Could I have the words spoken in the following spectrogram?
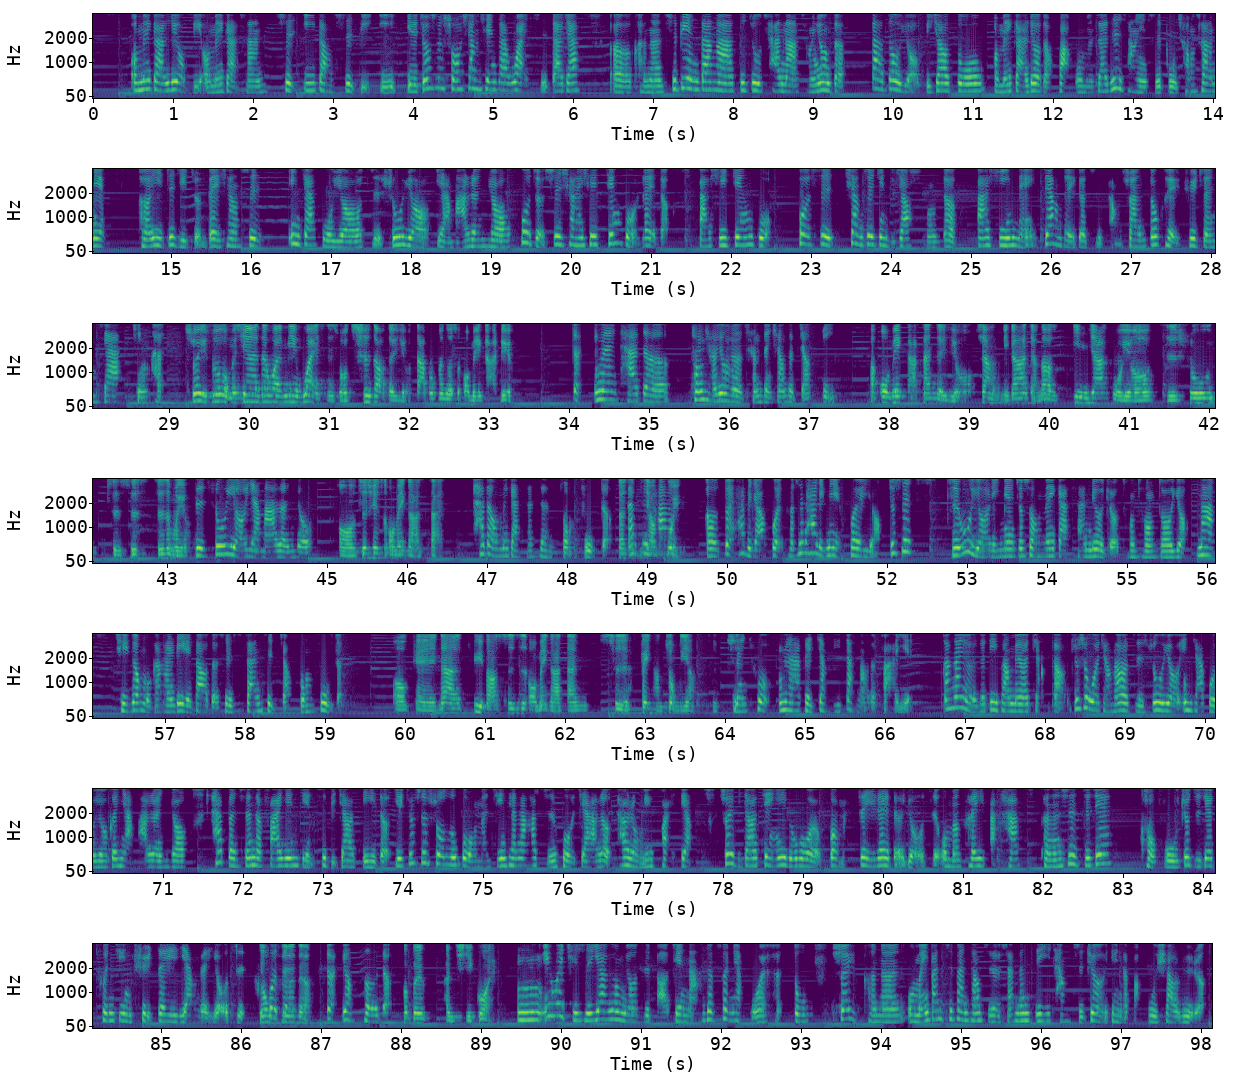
Omega 六比 omega 三是一到四比一，也就是说，像现在外食，大家呃可能吃便当啊、自助餐啊，常用的大豆油比较多 omega 六的话，我们在日常饮食补充上面可以自己准备，像是印加果油、紫苏油、亚麻仁油，或者是像一些坚果类的巴西坚果，或是像最近比较红的巴西莓这样的一个脂肪酸，都可以去增加平衡。所以说，我们现在在外面外食所吃到的油，大部分都是 omega 六。对，因为它的烹调用油成本相对比较低。啊，omega 三的油，像你刚刚讲到印加果油、紫苏、紫紫紫什么油？紫苏油、亚麻仁油。哦，这些是 omega 三。它的 omega 三是很丰富的，但是比较贵。呃，对，它比较贵，可是它里面也会有，就是植物油里面就是 omega 三六九，通通都有。那其中我刚才列到的是三是比较丰富的。OK，那预防失智 omega 三是非常重要，是不是？没错，因为它可以降低大脑的发炎。刚刚有一个地方没有讲到，就是我讲到的紫苏油、印加果油跟亚麻仁油，它本身的发烟点是比较低的。也就是说，如果我们今天让它直火加热，它容易坏掉，所以比较建议，如果有购买这一类的油脂，我们可以把它可能是直接口服，就直接吞进去这一样的油脂，用喝的，对，用喝的，会不会很奇怪？嗯，因为其实要用油脂保健呐，它的分量不会很多，所以可能我们一般吃饭汤匙的三分之一汤匙就有一定的保护效率了。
